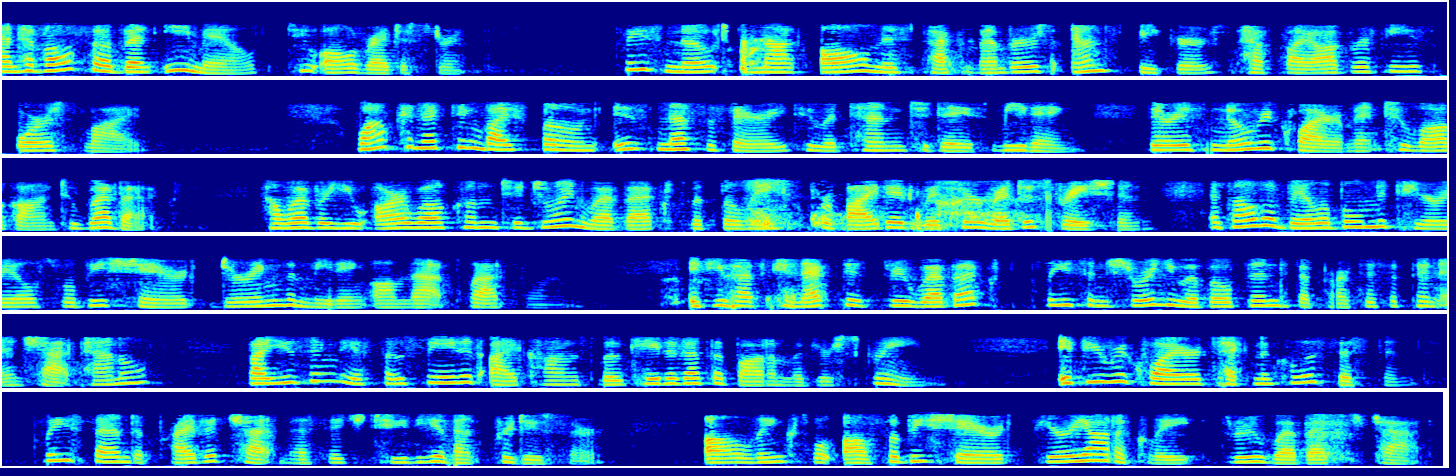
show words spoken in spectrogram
and have also been emailed to all registrants. Please note not all NISPAC members and speakers have biographies or slides. While connecting by phone is necessary to attend today's meeting, there is no requirement to log on to WebEx. However, you are welcome to join WebEx with the link provided with your registration, as all available materials will be shared during the meeting on that platform. If you have connected through WebEx, please ensure you have opened the participant and chat panels by using the associated icons located at the bottom of your screen. If you require technical assistance, please send a private chat message to the event producer. All links will also be shared periodically through WebEx chat.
